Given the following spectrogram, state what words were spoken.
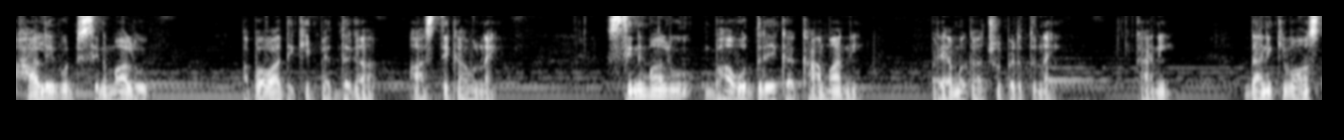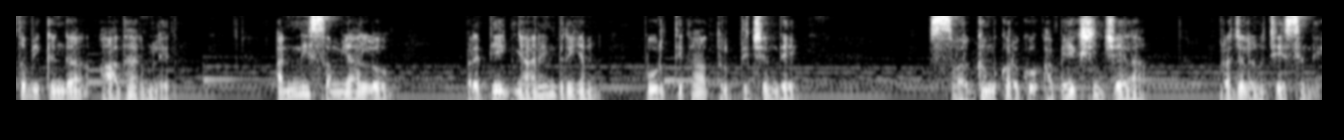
హాలీవుడ్ సినిమాలు అపవాదికి పెద్దగా ఆస్తిగా ఉన్నాయి. సినిమాలు భావోద్రేక కామాన్ని ప్రేమగా చూపెడుతున్నాయి. కానీ దానికి వాస్తవికంగా ఆధారం లేదు. అన్ని సమయాల్లో ప్రతి జ్ఞానేంద్రియం పూర్తిగా తృప్తి చెందే స్వర్గం కొరకు అపేక్షించేలా ప్రజలను చేసింది.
